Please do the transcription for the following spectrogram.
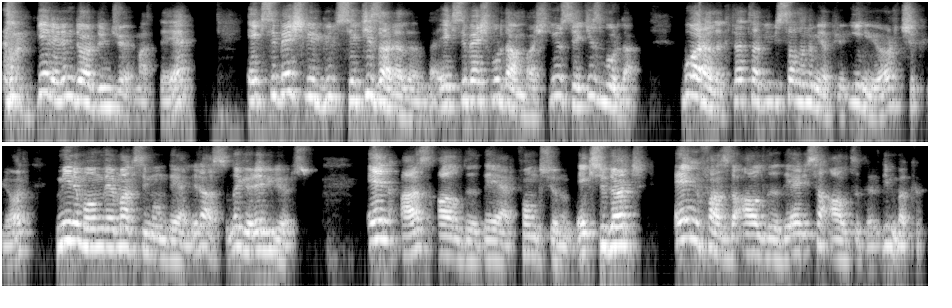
Gelelim dördüncü maddeye. Eksi 5,8 aralığında. Eksi 5 buradan başlıyor, 8 buradan. Bu aralıkta tabii bir salınım yapıyor. İniyor, çıkıyor. Minimum ve maksimum değerleri aslında görebiliyoruz. En az aldığı değer fonksiyonun eksi 4, en fazla aldığı değer ise 6'dır değil mi bakın?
